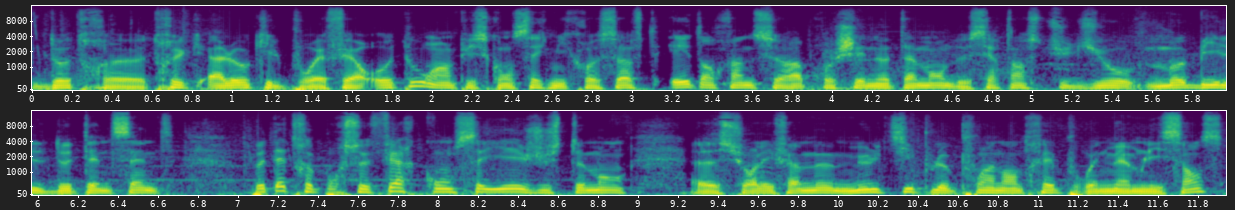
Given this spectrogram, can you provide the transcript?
d'autres trucs Halo qu'il pourrait faire autour, hein, puisqu'on sait que Microsoft est en train de se rapprocher notamment de certains studios mobiles de Tencent, peut-être pour se faire conseiller justement sur les fameux multiples points d'entrée pour une même licence.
